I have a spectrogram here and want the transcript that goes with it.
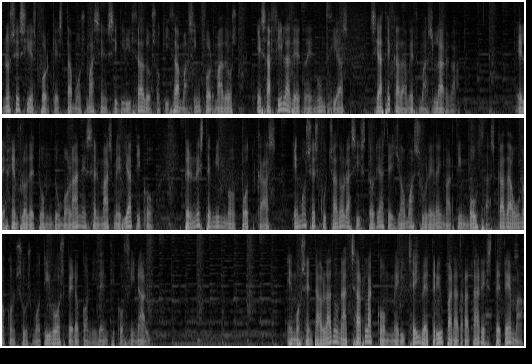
no sé si es porque estamos más sensibilizados o quizá más informados, esa fila de renuncias se hace cada vez más larga. El ejemplo de Tom Dumoulin es el más mediático, pero en este mismo podcast hemos escuchado las historias de Jaume Sureda y Martín Bouzas, cada uno con sus motivos pero con idéntico final hemos entablado una charla con Merichey Betriu para tratar este tema.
